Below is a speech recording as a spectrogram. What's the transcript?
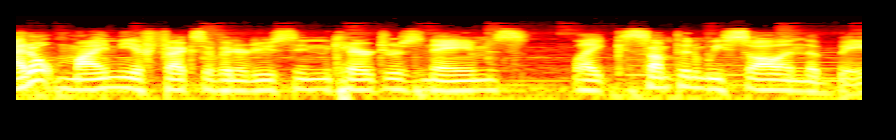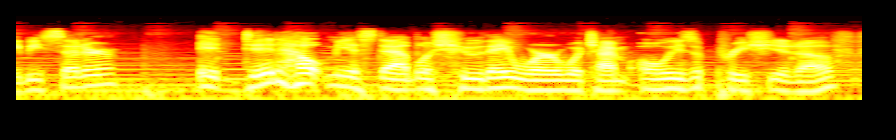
I don't mind the effects of introducing the characters' names, like something we saw in The Babysitter. It did help me establish who they were, which I'm always appreciative of.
